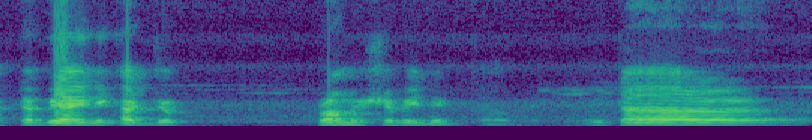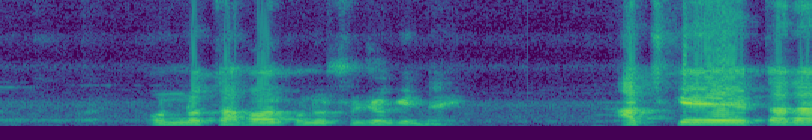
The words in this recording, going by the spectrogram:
একটা বেআইনি কার্যক্রম হিসেবেই দেখতে হবে। এটা অন্যথা হওয়ার কোনো সুযোগই নাই। আজকে তারা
